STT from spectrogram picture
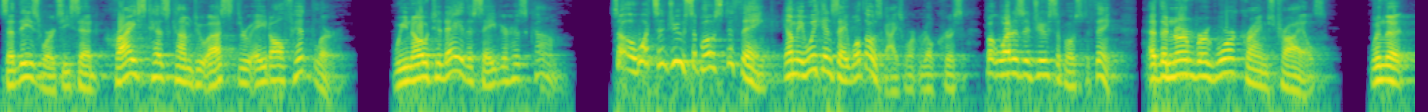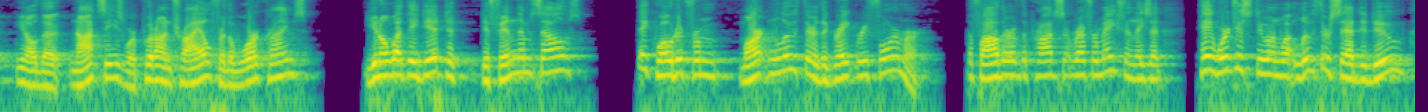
said these words. He said, Christ has come to us through Adolf Hitler. We know today the Savior has come. So what's a Jew supposed to think? I mean, we can say, well, those guys weren't real Christians. But what is a Jew supposed to think? At the Nuremberg war crimes trials, when the, you know, the Nazis were put on trial for the war crimes, you know what they did to defend themselves? They quoted from Martin Luther, the great reformer the father of the Protestant Reformation. They said, hey, we're just doing what Luther said to do.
